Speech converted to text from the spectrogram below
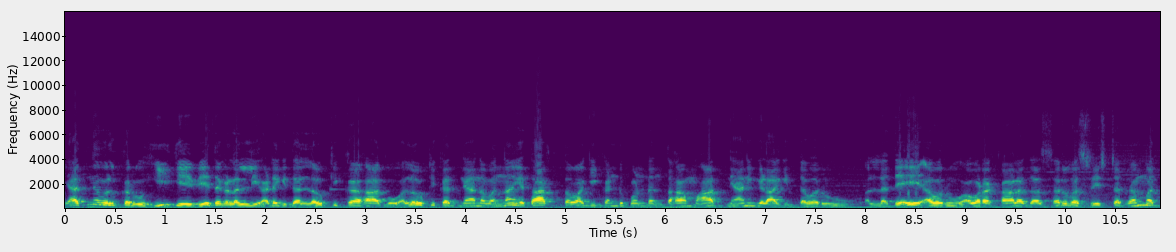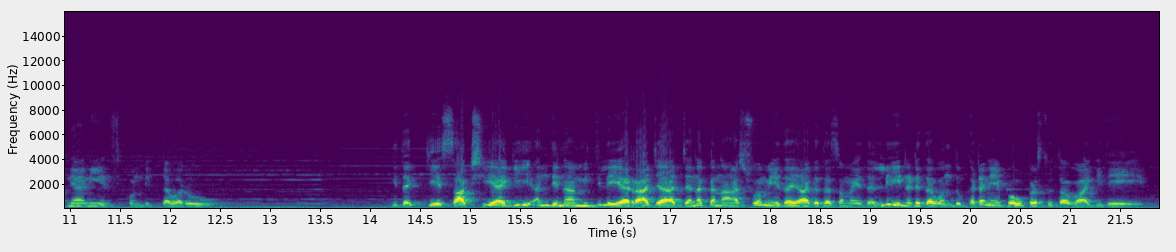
ಯಾಜ್ಞವಲ್ಕರು ಹೀಗೆ ವೇದಗಳಲ್ಲಿ ಅಡಗಿದ ಲೌಕಿಕ ಹಾಗೂ ಅಲೌಕಿಕ ಜ್ಞಾನವನ್ನು ಯಥಾರ್ಥವಾಗಿ ಕಂಡುಕೊಂಡಂತಹ ಮಹಾಜ್ಞಾನಿಗಳಾಗಿದ್ದವರು. ಅಲ್ಲದೆ ಅವರು ಅವರ ಕಾಲದ ಸರ್ವಶ್ರೇಷ್ಠ ಬ್ರಹ್ಮಜ್ಞಾನಿ ಎನಿಸಿಕೊಂಡಿದ್ದವರು. ಇದಕ್ಕೆ ಸಾಕ್ಷಿಯಾಗಿ ಅಂದಿನ ಮಿಥಿಲೆಯ ರಾಜ ಜನಕನ ಅಶ್ವಮೇಧ ಯಾಗದ ಸಮಯದಲ್ಲಿ ನಡೆದ ಒಂದು ಘಟನೆ ಬಹುಪ್ರಸ್ತುತವಾಗಿದೆ.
